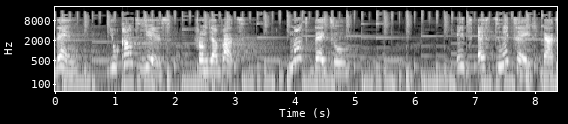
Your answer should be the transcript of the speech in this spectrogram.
then you count years from their birth, not death. So it's estimated that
